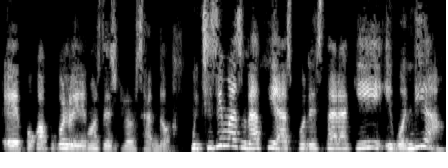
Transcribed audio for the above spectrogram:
eh, poco a poco lo iremos desglosando. Muchísimas gracias por estar aquí y buen día.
